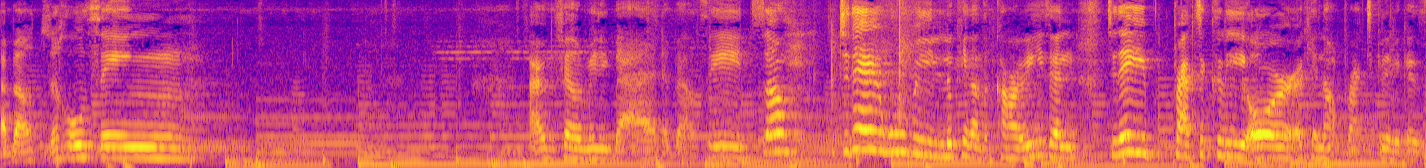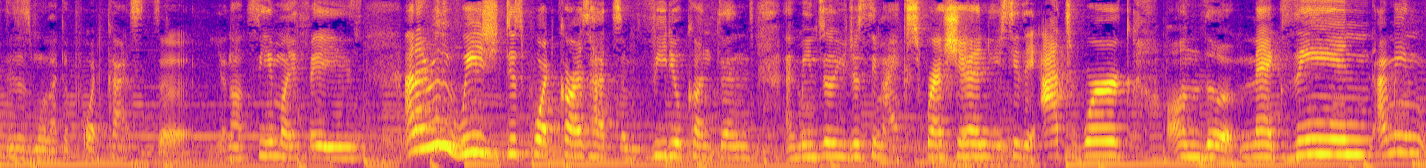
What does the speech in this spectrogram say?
about the whole thing I felt really bad about it. So today we'll be looking at the cowries and today practically or okay not practically because this is more like a podcast. Uh, you're not seeing my face. And I really wish this podcast had some video content. I mean, so you just see my expression, you see the artwork on the magazine. I mean,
